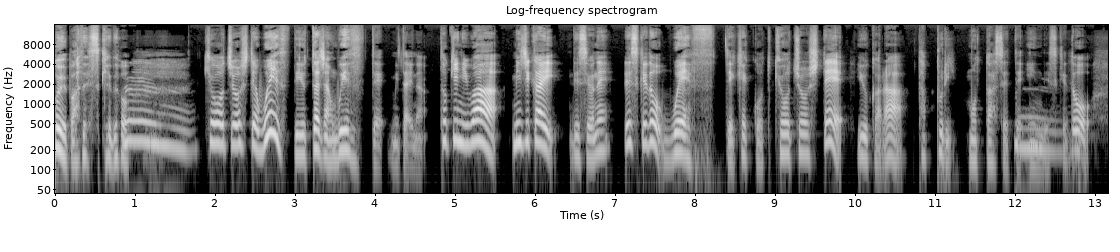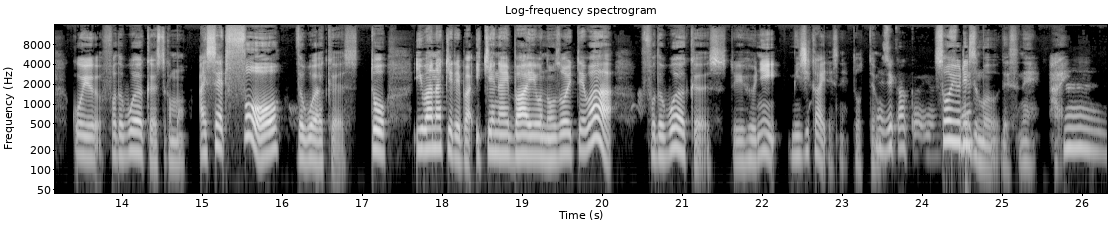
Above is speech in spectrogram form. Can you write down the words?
例えばですけど、うん。強調して with って言ったじゃん、with ってみたいな。時には短いですよね。ですけど、with って結構強調して言うから、たっぷり持たせていいんですけど、こういう for the workers とかも I said for the workers と言わなければいけない場合を除いては for the workers というふうに短いですね、とっても。短くね、そういうリズムですね。はい。うん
